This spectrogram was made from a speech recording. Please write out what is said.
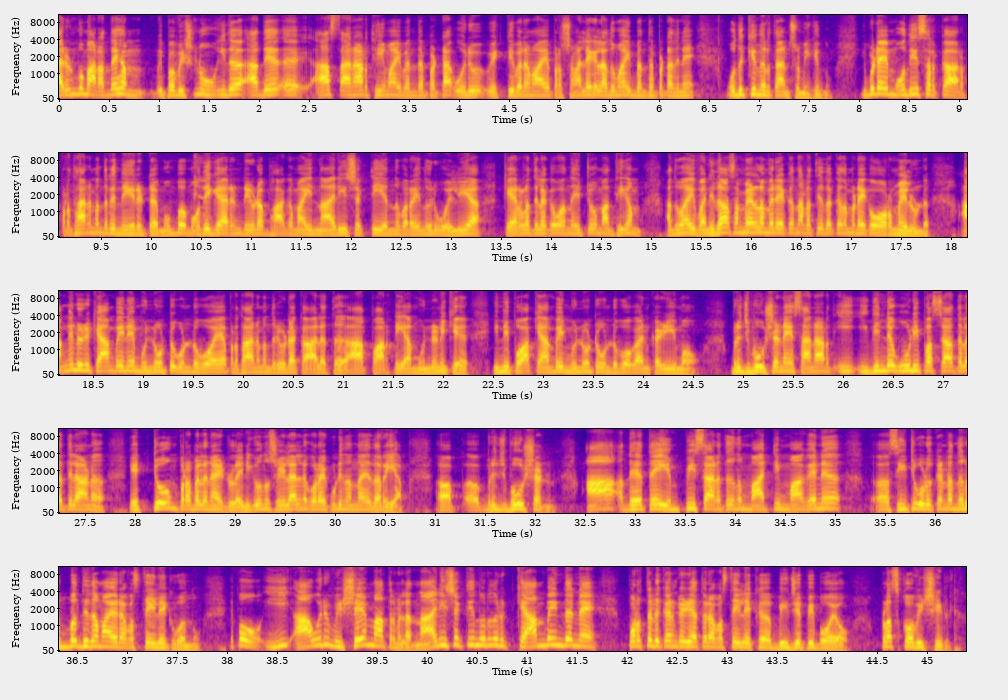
അരുൺകുമാർ അദ്ദേഹം ഇപ്പോൾ വിഷ്ണു ഇത് അതേ ആ സ്ഥാനാർത്ഥിയുമായി ബന്ധപ്പെട്ട ഒരു വ്യക്തിപരമായ പ്രശ്നം അല്ലെങ്കിൽ അതുമായി ബന്ധപ്പെട്ടതിനെ ഒതുക്കി നിർത്താൻ ശ്രമിക്കുന്നു. ഇവിടെ മോദി സർക്കാർ പ്രധാനമന്ത്രി നേരിട്ട് മുമ്പ് മോദി ഗ്യാരണ്ടിയുടെ ഭാഗമായി നാരീശക്തി എന്ന് പറയുന്ന ഒരു വലിയ കേരളത്തിലൊക്കെ വന്ന ഏറ്റവും അധികം അതുമായി വനിതാ സമ്മേളനം വരെയൊക്കെ നടത്തിയതൊക്കെ നമ്മുടെയൊക്കെ ഓർമ്മയിലുണ്ട്. അങ്ങനെ ഒരു ക്യാമ്പയിനെ മുന്നോട്ട് കൊണ്ടുപോയ പ്രധാനമന്ത്രിയുടെ കാലത്ത് ആ പാർട്ടി ആ മുന്നണിക്ക് ഇന്നിപ്പോൾ ആ ക്യാമ്പയിൻ മുന്നോട്ട് കൊണ്ടുപോകാൻ കഴിയുമോ? ബ്രിജ്ഭൂഷണെ സ്ഥാനാർത്ഥി ഈ ഇതിന്റെ കൂടി പശ്ചാത്തലത്തിലാണ് ഏറ്റവും പ്രബലനായിട്ടുള്ളത്. എനിക്കൊന്ന് ശ്രീലാലിന് കുറേ കൂടി നന്നായി അതറിയാം. ബ്രിജ്ഭൂഷൺ ആ അദ്ദേഹത്തെ എം പി സ്ഥാനത്ത് നിന്ന് മാറ്റി മകന് സീറ്റ് കൊടുക്കേണ്ട നിർബന്ധിതമായ ഒരു അവസ്ഥയിലേക്ക് വന്നു. ഇപ്പോൾ ഈ ആ ഒരു വിഷയം മാത്രമല്ല നാരീശക്തി എന്ന് പറയുന്ന ഒരു ക്യാമ്പയിൻ തന്നെ പുറത്തെടുക്കാൻ കഴിയാത്തൊരവസ്ഥയിലേക്ക് ബി ജെ പി പോയോ? Plus Covishield.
